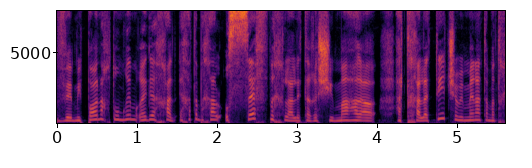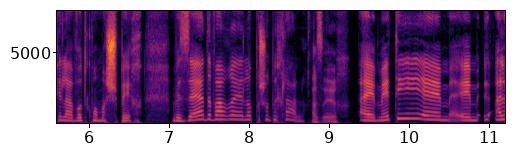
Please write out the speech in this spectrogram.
ומפה אנחנו אומרים, רגע אחד, איך אתה בכלל אוסף בכלל את הרשימה ההתחלתית שממנה אתה מתחיל לעבוד כמו משפך? וזה היה דבר אה, לא פשוט בכלל. אז איך? האמת היא, א',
